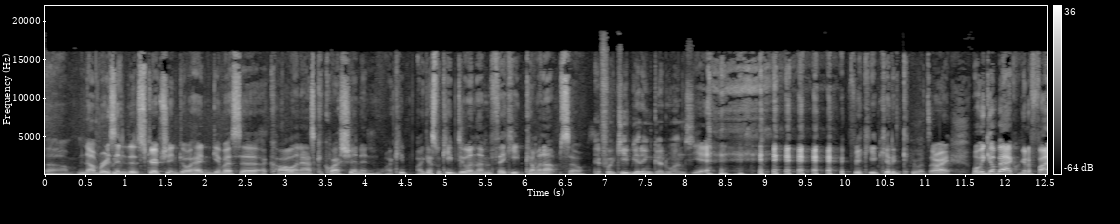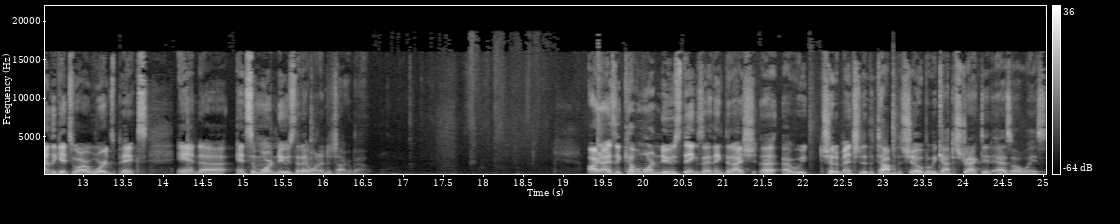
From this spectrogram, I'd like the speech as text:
um, number is in the description. Go ahead and give us a, a call and ask a question, and I keep. I guess we'll keep doing them if they keep coming up. So if we keep getting good ones, yeah, if we keep getting good ones. All right, when we come back, we're gonna finally get to our awards picks and uh, and some more news that I wanted to talk about. All right, Isaac. A couple more news things I think that I, sh- uh, I we should have mentioned at the top of the show, but we got distracted as always.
